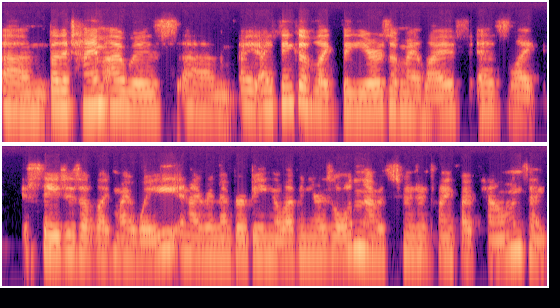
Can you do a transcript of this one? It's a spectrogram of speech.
um, by the time I was, um, I, I think of like the years of my life as like stages of like my weight and i remember being 11 years old and i was 225 pounds and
